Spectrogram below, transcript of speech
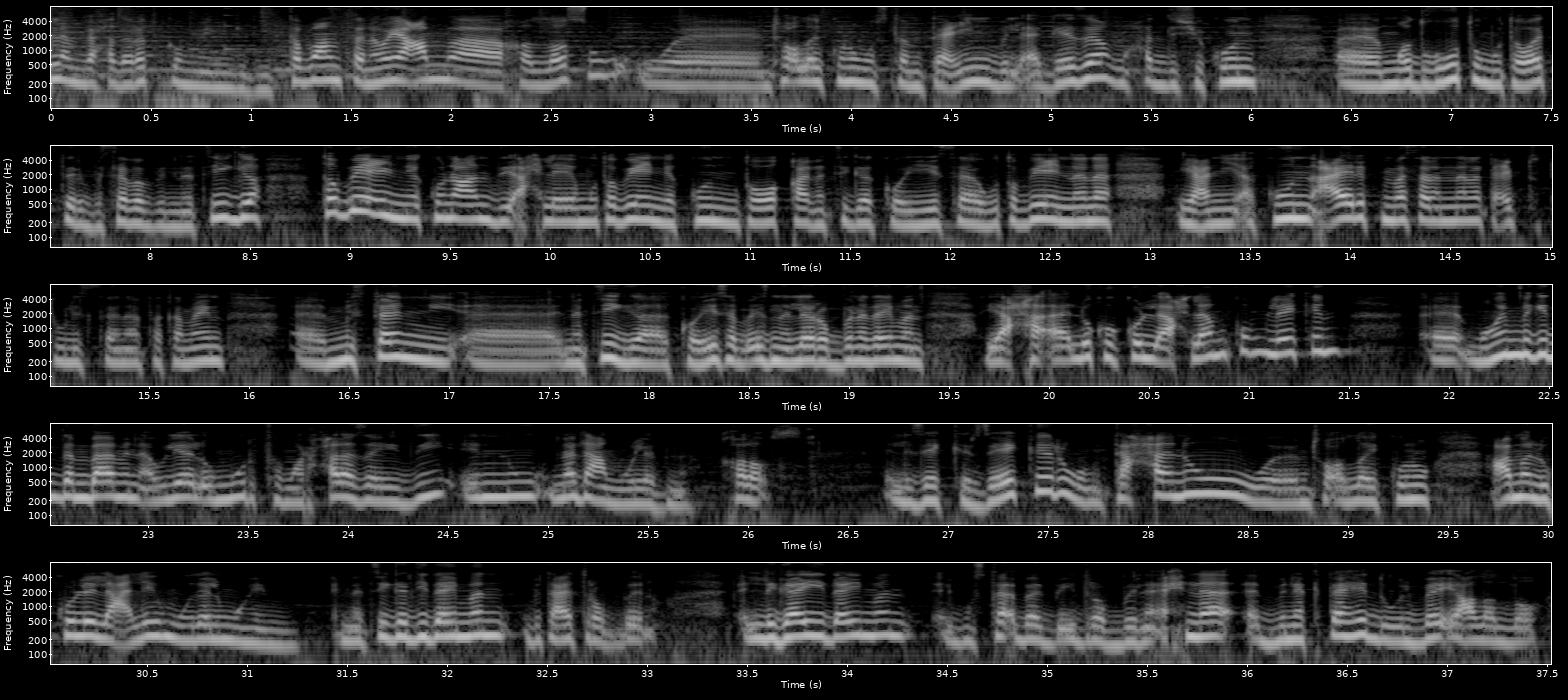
أهلا بحضراتكم من جديد. طبعا ثانوية عامة خلصوا وإن شاء الله يكونوا مستمتعين بالأجازة. ومحدش يكون آه، مضغوط ومتوتر بسبب النتيجة. طبيعي إن يكون عندي أحلام وطبيعي إن يكون متوقع نتيجة كويسة وطبيعي إن أنا يعني أكون عارف مثلا إن أنا تعبت طول السنة فكمان آه، مستني آه، نتيجة كويسة بإذن الله. ربنا دايما يحقق لكم كل أحلامكم. لكن مهم جدا بقى من أولياء الأمور في مرحلة زي دي إنه ندعم ولادنا. خلاص. اللي ذاكر ذاكر وامتحنوا وإن شاء الله يكونوا عملوا كل اللي عليهم وده المهم. النتيجة دي دايما بتاعت ربنا. اللي جاي دايما المستقبل بإيد ربنا. إحنا بنجتهد والباقي على الله.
